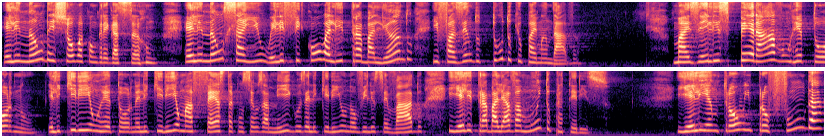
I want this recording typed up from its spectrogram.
ele não deixou a congregação, ele não saiu, ele ficou ali trabalhando e fazendo tudo que o pai mandava. Mas ele esperava um retorno, ele queria um retorno, ele queria uma festa com seus amigos, ele queria um novilho cevado, e ele trabalhava muito para ter isso. E ele entrou em profunda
